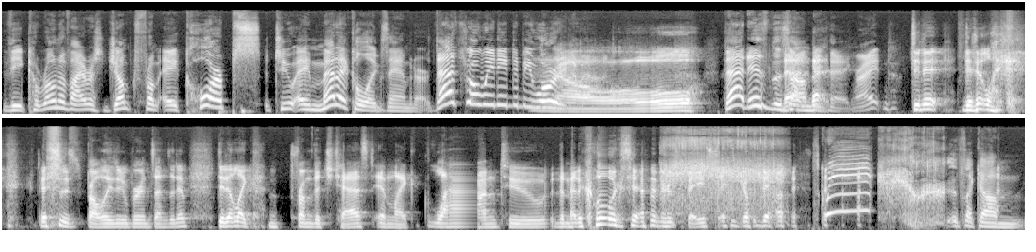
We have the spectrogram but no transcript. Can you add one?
the coronavirus jumped from a corpse to a medical examiner. That's what we need to be worried about. No. That is the That- zombie that- thing, right? Did it? Did it like? This is probably super insensitive. Did it like from the chest and like land onto the medical examiner's face and go down? It's like um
